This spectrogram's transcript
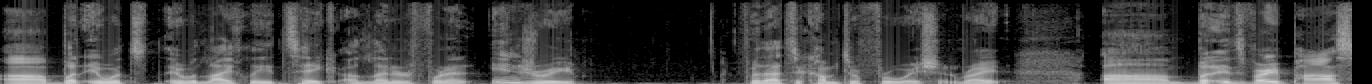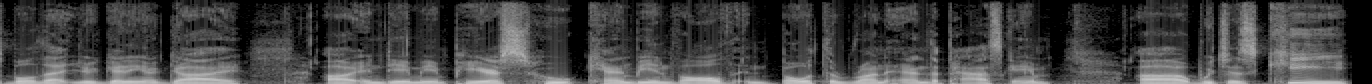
Uh, but it would it would likely take a Leonard Fournette injury for that to come to fruition, right? Um, but it's very possible that you're getting a guy uh, in Dameon Pierce who can be involved in both the run and the pass game, uh, which is key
